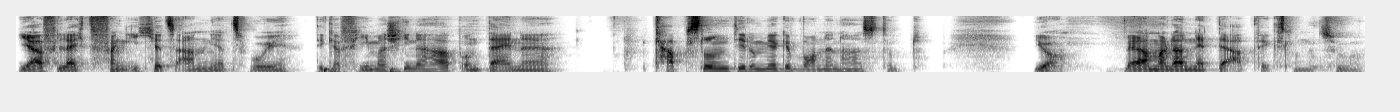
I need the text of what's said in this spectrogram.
Ja, vielleicht fange ich jetzt an, jetzt wo ich die Kaffeemaschine habe und deine Kapseln, die du mir gewonnen hast. Und ja, wäre mal eine nette Abwechslung zu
